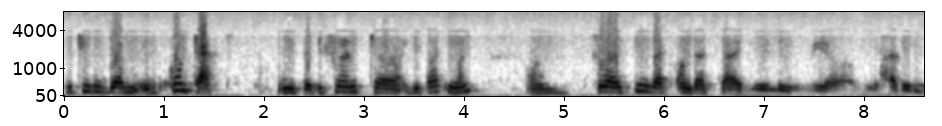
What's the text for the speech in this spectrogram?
putting them in contact with the different uh, departments. Um, so I think that on that side, really, we are we having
